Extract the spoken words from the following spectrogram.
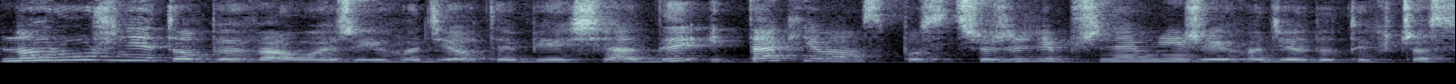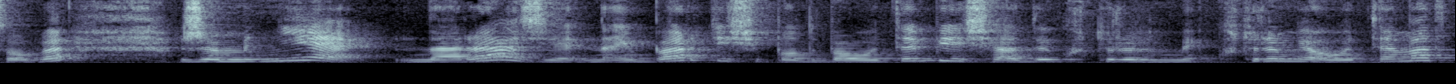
no różnie to bywało, jeżeli chodzi o te biesiady i takie mam spostrzeżenie, przynajmniej jeżeli chodzi o dotychczasowe, że mnie na razie najbardziej się podobały te biesiady, które, które miały temat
